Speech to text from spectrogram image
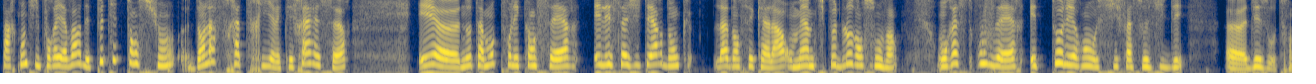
par contre, il pourrait y avoir des petites tensions dans la fratrie avec les frères et sœurs, et euh, notamment pour les cancers et les sagittaires. Donc là, dans ces cas-là, on met un petit peu de l'eau dans son vin. On reste ouvert et tolérant aussi face aux idées euh, des autres.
